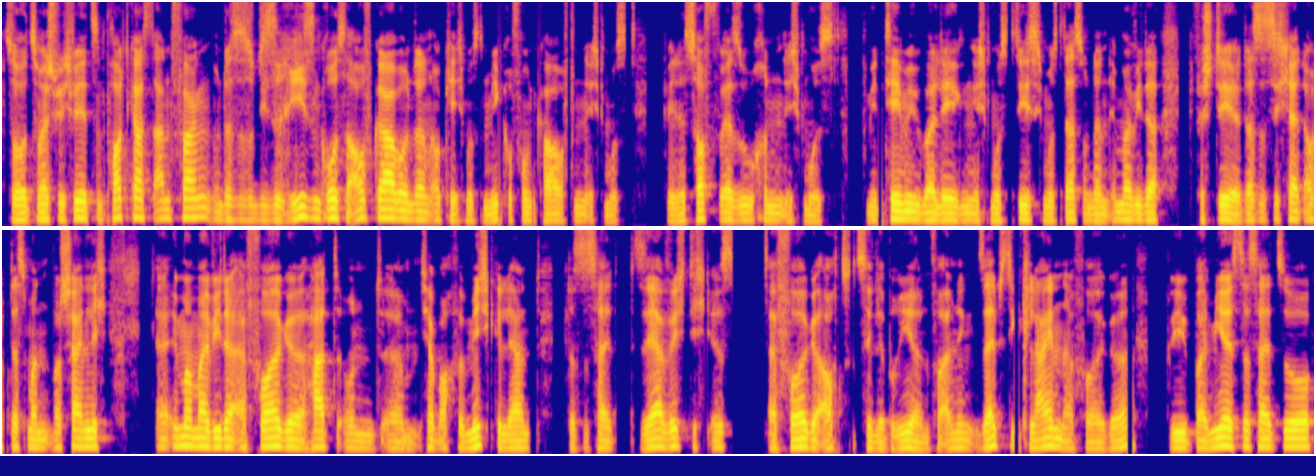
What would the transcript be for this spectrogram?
so zum Beispiel, ich will jetzt einen Podcast anfangen und das ist so diese riesengroße Aufgabe und dann, okay, ich muss ein Mikrofon kaufen, ich muss mir eine Software suchen, ich muss mir Themen überlegen, ich muss dies, ich muss das und dann immer wieder verstehe. Das ist sich halt auch, dass man wahrscheinlich äh, immer mal wieder Erfolge hat und ähm, ich habe auch für mich gelernt, dass es halt sehr wichtig ist, Erfolge auch zu zelebrieren. Vor allen Dingen selbst die kleinen Erfolge. Wie bei mir ist das halt so,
